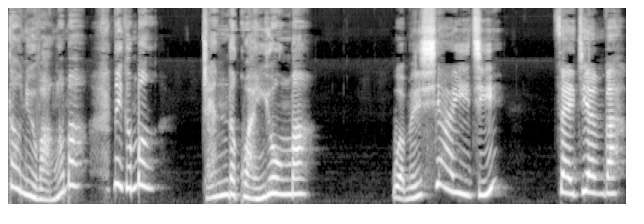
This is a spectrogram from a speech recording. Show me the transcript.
到女王了吗？那个梦真的管用吗？我们下一集再见吧。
